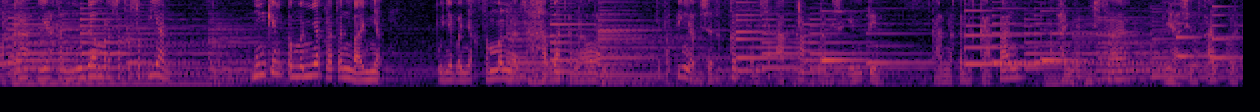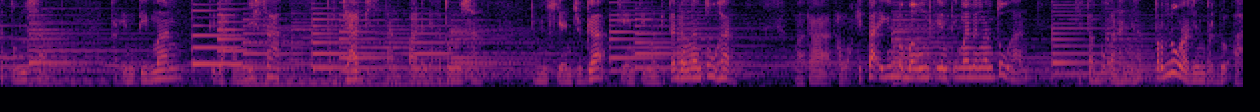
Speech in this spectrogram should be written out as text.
maka ia akan mudah merasa kesepian. Mungkin temennya kelihatan banyak, punya banyak teman dan sahabat kenalan, tetapi nggak bisa dekat, nggak bisa akrab, nggak bisa intim. Karena kedekatan hanya bisa dihasilkan oleh ketulusan. Keintiman tidak akan bisa terjadi tanpa adanya ketulusan. Demikian juga keintiman kita dengan Tuhan. Maka kalau kita ingin membangun keintiman dengan Tuhan, kita bukan hanya perlu rajin berdoa,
